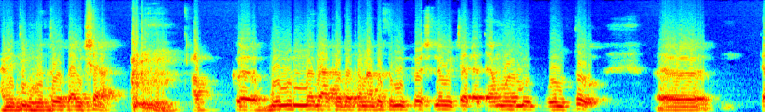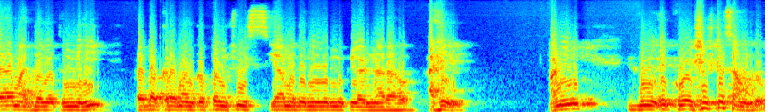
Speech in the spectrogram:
आणि ती महत्वाकांक्षा आप- बोलून न दाखवता पण आता तुम्ही प्रश्न विचारला त्यामुळे मी बोलतो. अं, त्या माध्यमातून मी प्रभाग क्रमांक पंचवीस यामध्ये निवडणूक लढणार आहे. आणि एक वैशिष्ट्य सांगतो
